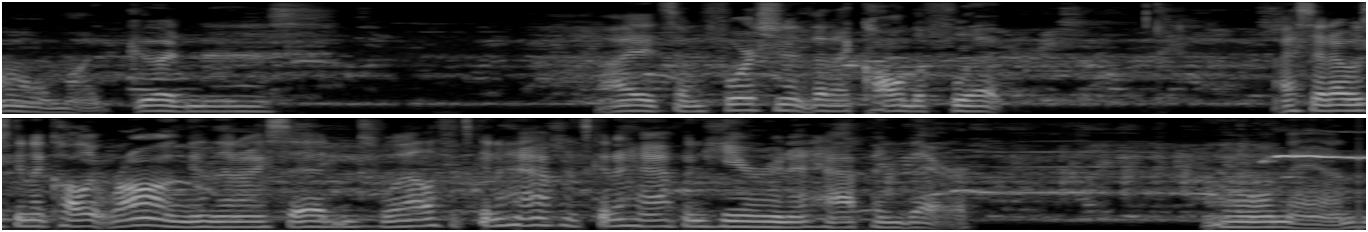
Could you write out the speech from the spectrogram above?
Oh my goodness. I, it's unfortunate that I called the flip. I said I was going to call it wrong, and then I said, well, if it's going to happen, it's going to happen here, and it happened there. Oh man.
